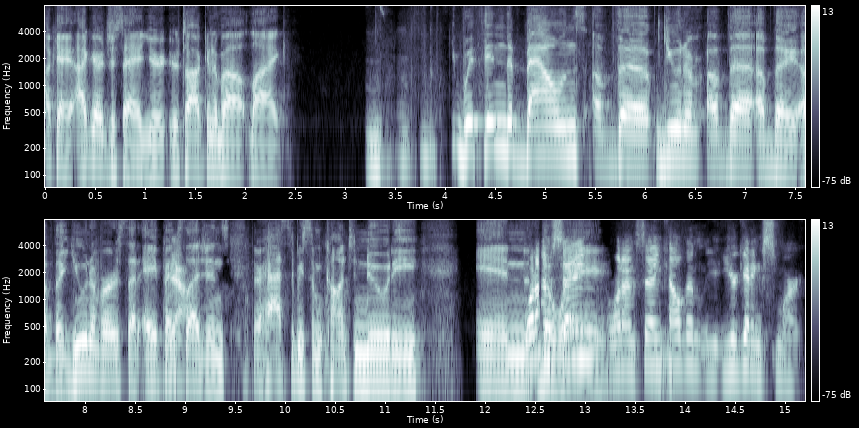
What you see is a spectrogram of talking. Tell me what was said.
Okay, I get what you're saying. You're you're talking about like within the bounds of the uni- of the of the of the universe that Apex Yeah. Legends, there has to be some continuity in What I'm way. saying, what I'm saying, Calvin, y- you're getting smart.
